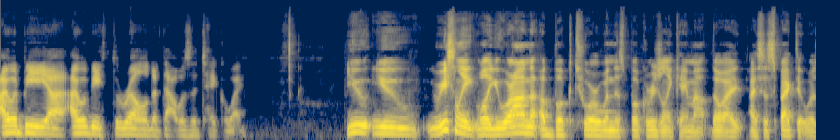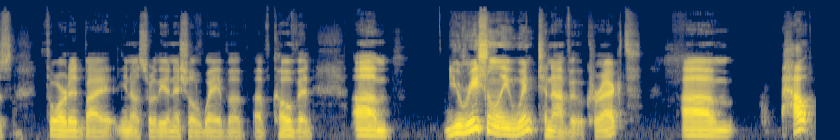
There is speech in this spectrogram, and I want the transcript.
I would be uh, I would be thrilled if that was a takeaway you you recently well you were on a book tour when this book originally came out though i, I suspect it was thwarted by you know sort of the initial wave of, of covid um, you recently went to nauvoo correct um, how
